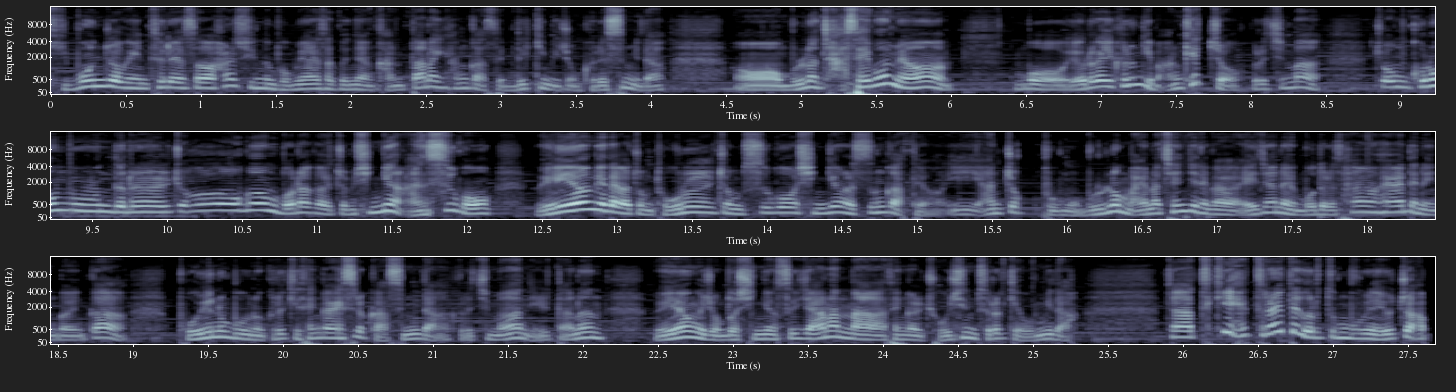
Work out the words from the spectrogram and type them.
기본적인 틀에서 할 수 있는 범위 안에서 그냥 간단하게 한 것 같아요. 느낌이 좀 그랬습니다. 어, 물론 자세히 보면 뭐 여러 가지 그런 게 많겠죠. 그렇지만 좀 그런 부분들을 조금 뭐랄까 좀 신경 안 쓰고 외형에다가 좀 돈을 좀 쓰고 신경을 쓴 것 같아요. 이 안쪽 부분 물론 마이너 체인지가 예전에 모델을 사용해야 되는 거니까 보이는 부분은 그렇게 생각했을 것 같습니다. 그렇지만 일단은 외형에 좀 더 신경 쓰지 않았나 생각을 조심스럽게 봅니다. 자 특히 헤드라이트 그랬던 부분에 이쪽 앞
